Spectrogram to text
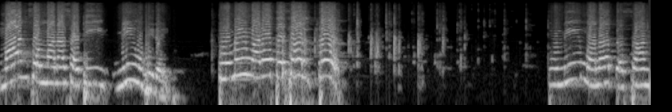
मान सन्मानासाठी मी उभी राहील तुम्ही म्हणत असाल तर तुम्ही म्हणत असाल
